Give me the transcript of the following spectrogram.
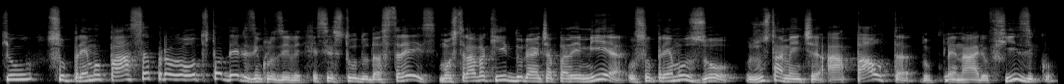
que o Supremo passa passa para outros poderes, inclusive. Esse estudo das três mostrava que durante a pandemia o Supremo usou justamente a pauta do plenário físico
